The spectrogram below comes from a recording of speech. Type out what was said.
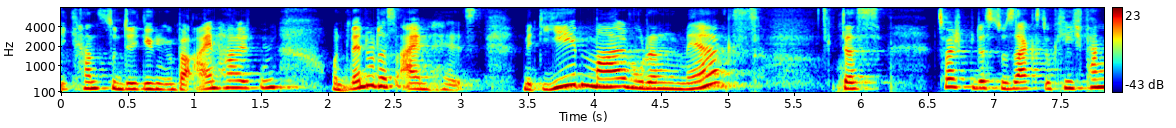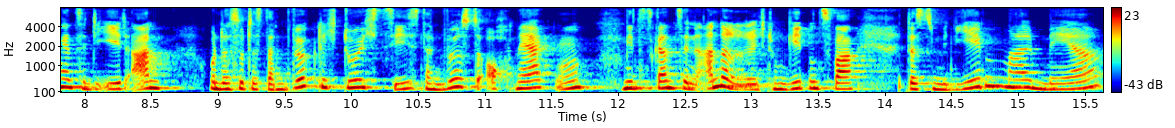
die kannst du dir gegenüber einhalten. Und wenn du das einhältst, mit jedem Mal, wo du dann merkst, dass zum Beispiel, dass du sagst, okay, ich fange jetzt eine Diät an und dass du das dann wirklich durchziehst, dann wirst du auch merken, wie das Ganze in eine andere Richtung geht. Und zwar, dass du mit jedem Mal mehr,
